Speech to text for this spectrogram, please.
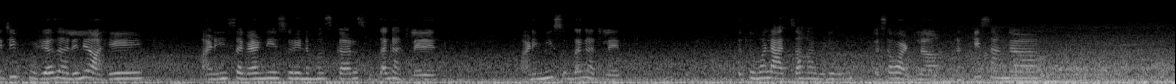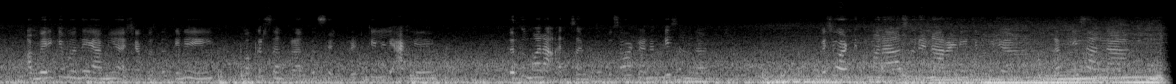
सूर्याची पूजा झालेली आहे. आणि सगळ्यांनी सूर्यनमस्कार सुद्धा घातलेत. आणि मी सुद्धा घातलेत. तर तुम्हाला आजचा हा व्हिडिओ कसा वाटला नक्की सांगा. अमेरिकेमध्ये आम्ही अशा पद्धतीने मकर संक्रांत सेलिब्रेट केलेली आहे. तर तुम्हाला आजचा व्हिडिओ कसा वाटला नक्की सांगा. कशी वाटते तुम्हाला सूर्यनारायणीची पूजा? नक्की सांगा.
